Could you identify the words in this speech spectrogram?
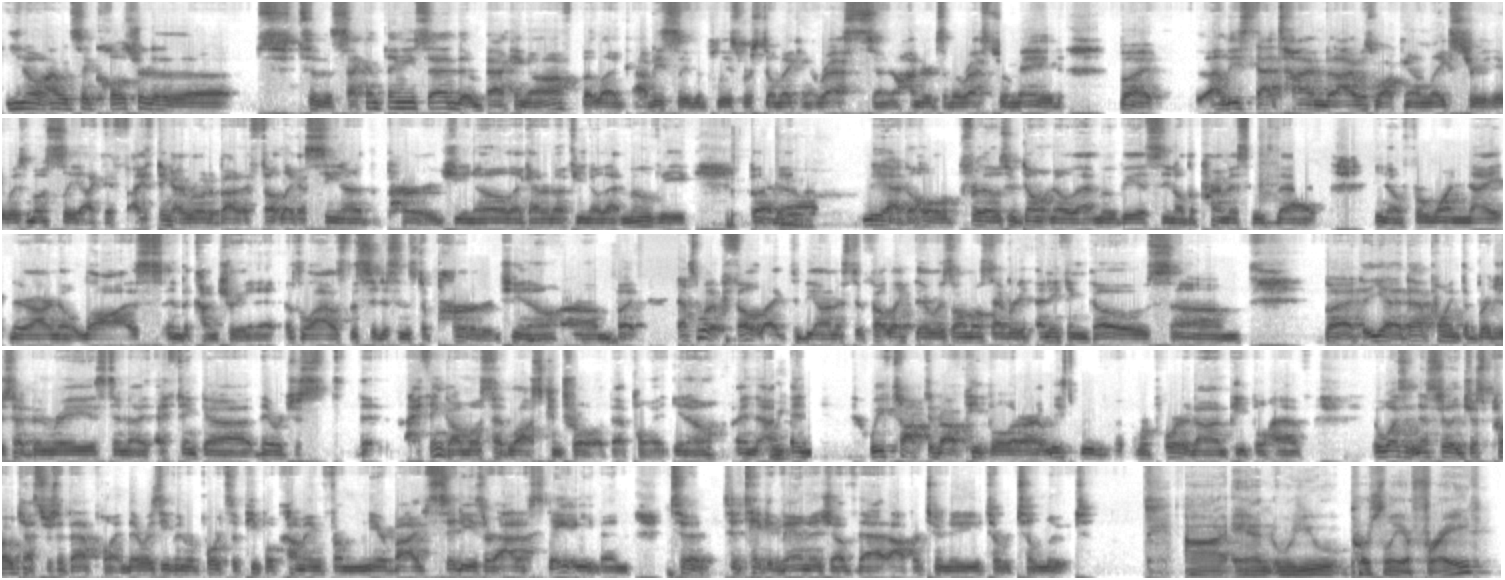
you know i would say closer to the to the second thing you said, they're backing off, but like obviously the police were still making arrests. You know, hundreds of arrests were made, but at least that time that I was walking on Lake Street, it was mostly like if, I think I wrote about it. It felt like a scene out of The Purge. You know, like I don't know if you know that movie, but. Uh, yeah, the whole for those who don't know that movie, it's you know the premise is that you know for one night there are no laws in the country and it allows the citizens to purge. You know, um, but that's what it felt like to be honest. It felt like there was almost every anything goes. Um, but yeah, at that point the bridges had been raised, and I, I think uh, they were just I think almost had lost control at that point. You know, and we, and we've talked about people, or at least we've reported on people have it wasn't necessarily just protesters at that point. There was even reports of people coming from nearby cities or out of state even to to take advantage of that opportunity to to loot. Uh, and were you personally afraid?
